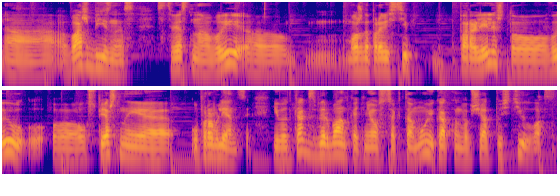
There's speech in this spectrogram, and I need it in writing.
а, ваш бизнес, соответственно, вы, а, можно провести параллели, что вы а, успешные управленцы. И вот как Сбербанк отнесся к тому, и как он вообще отпустил вас?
